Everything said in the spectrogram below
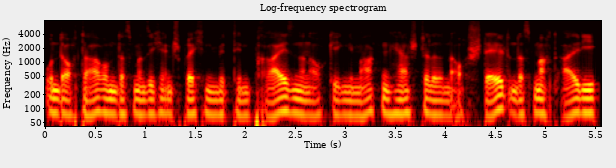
und auch darum, dass man sich entsprechend mit den Preisen dann auch gegen die Markenhersteller dann auch stellt. Und das macht Aldi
